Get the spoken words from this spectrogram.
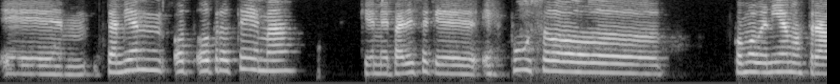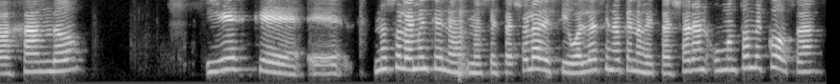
eh, también otro tema que me parece que expuso cómo veníamos trabajando, y es que eh, no solamente nos, estalló la desigualdad, sino que nos estallaron un montón de cosas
